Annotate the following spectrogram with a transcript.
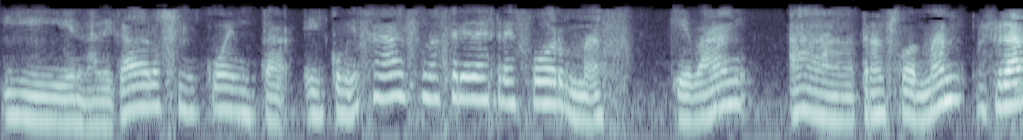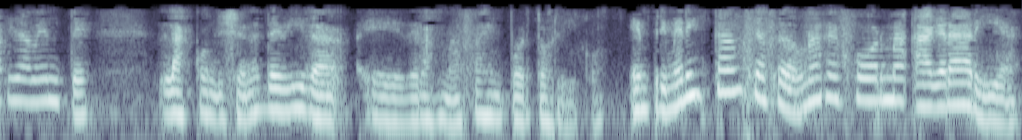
y en la década de los 50 eh, comienzan a hacer una serie de reformas que van a transformar rápidamente las condiciones de vida eh, de las masas en Puerto Rico. En primera instancia se da una reforma agraria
